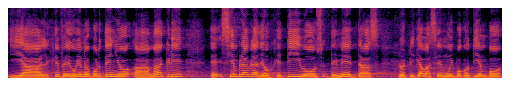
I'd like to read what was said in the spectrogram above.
Y al jefe de gobierno porteño, a Macri, eh, siempre habla de objetivos, de metas, lo explicaba hace muy poco tiempo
